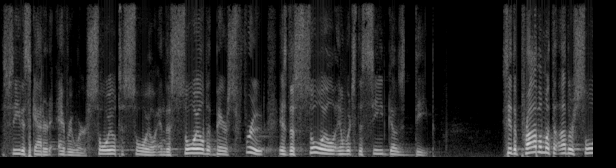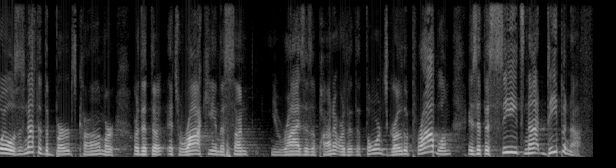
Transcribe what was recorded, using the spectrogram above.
The seed is scattered everywhere, soil to soil, and the soil that bears fruit is the soil in which the seed goes deep. See, the problem with the other soils is not that the birds come or, or that the, it's rocky and the sun you know, rises upon it or that the thorns grow. The problem is that the seed's not deep enough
